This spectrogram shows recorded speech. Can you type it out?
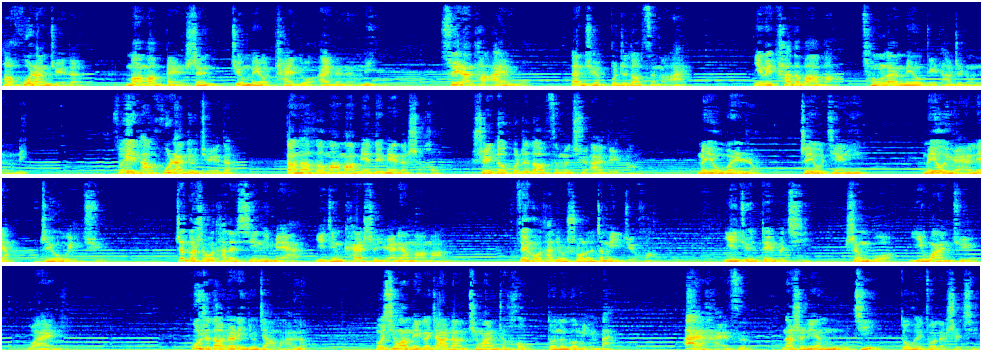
他忽然觉得妈妈本身就没有太多爱的能力。虽然她爱我，但却不知道怎么爱，因为他的爸爸从来没有给他这种能力。所以他忽然就觉得，当他和妈妈面对面的时候，谁都不知道怎么去爱对方。没有温柔，只有坚硬；没有原谅，只有委屈。这个时候，他的心里面已经开始原谅妈妈了。最后，他就说了这么一句话：“一句对不起，胜过一万句我爱你。”故事到这里就讲完了。我希望每个家长听完之后都能够明白，爱孩子那是连母鸡都会做的事情，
